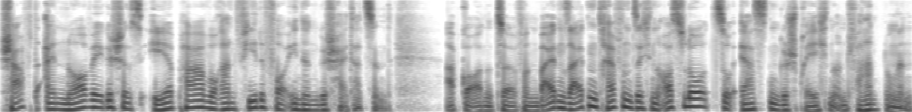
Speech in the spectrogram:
schafft ein norwegisches Ehepaar, woran viele vor ihnen gescheitert sind. Abgeordnete von beiden Seiten treffen sich in Oslo zu ersten Gesprächen und Verhandlungen.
